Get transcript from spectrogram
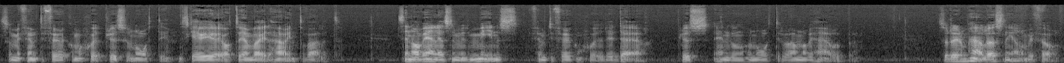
Som är 54,7 plus 180. Det ska ju återigen vara i det här intervallet. Sen har vi en lösning med minus 54,7, det är där. Plus 1 gånger 180, då hamnar vi här uppe. Så det är de här lösningarna vi får.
